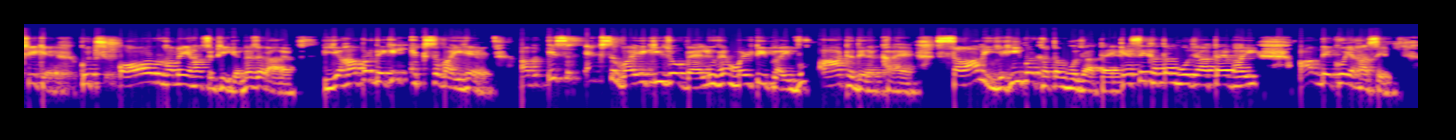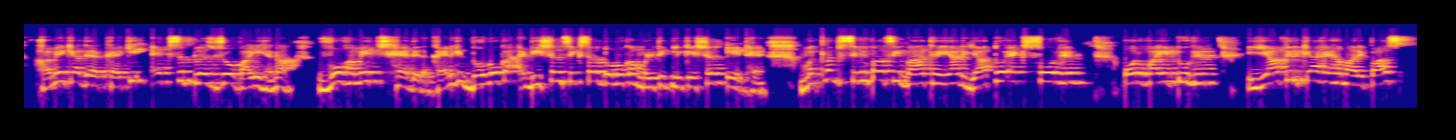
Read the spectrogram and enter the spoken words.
ठीक है? कुछ और हमें यहाँ से, ठीक है, नज़र आ रहा है। यहाँ पर देखिए एक्स वाई है। अब इस एक्स वाई की जो वैल्यू है मल्टीप्लाई वो आठ दे रखा है। सवाल यहीं पर खत्म हो जाता है। कैसे खत्म हो जाता है भाई? आप देखो यहाँ से। हमें क्या दे रखा है कि एक्स प्लस जो वाई है ना, वो हमें छह दे रखा है। यानी कि दोनों का एडिशन सिक्स और दोनों का मल्टीप्लीकेशन एट है। मतलब सिंपल सी बात है यार, या तो एक्स फोर है और वाई टू है, या फिर क्या है हमारे पास?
